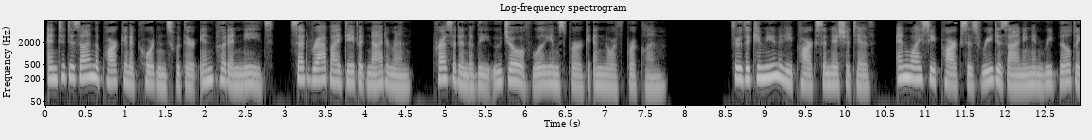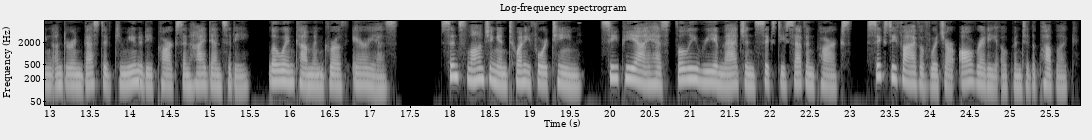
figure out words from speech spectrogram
and to design the park in accordance with their input and needs, said Rabbi David Niederman, president of the UJO of Williamsburg and North Brooklyn. Through the Community Parks Initiative, NYC Parks is redesigning and rebuilding underinvested community parks in high density, low income, and growth areas. Since launching in 2014, CPI has fully reimagined 67 parks, 65 of which are already open to the public.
